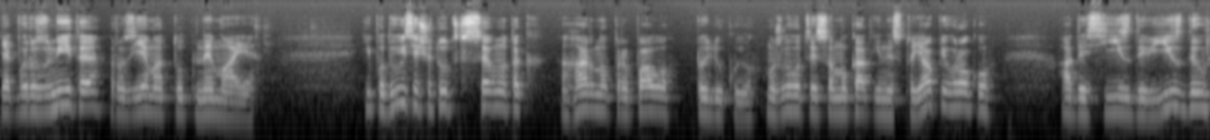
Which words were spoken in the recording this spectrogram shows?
Як ви розумієте, роз'єма тут немає. І подивився, що тут все воно так гарно припало пилюкою. Можливо, цей самокат і не стояв півроку, а десь їздив, їздив.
